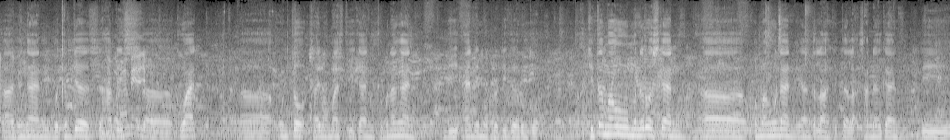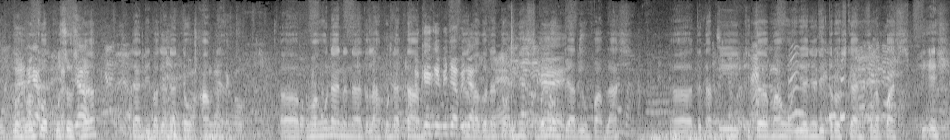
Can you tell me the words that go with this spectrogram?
uh, dengan bekerja sehabis uh, kuat uh, untuk saya memastikan kemenangan di N53 Rungkup. Kita mahu meneruskan uh, pembangunan yang telah kita laksanakan di Dun Rungkup khususnya dan di bahagian Datuk Amnya. Uh, pembangunan uh, telah pun datang ke bahagian Datuk ini sebelum PRU 14 Uh, tetapi kita mahu ianya diteruskan selepas PH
